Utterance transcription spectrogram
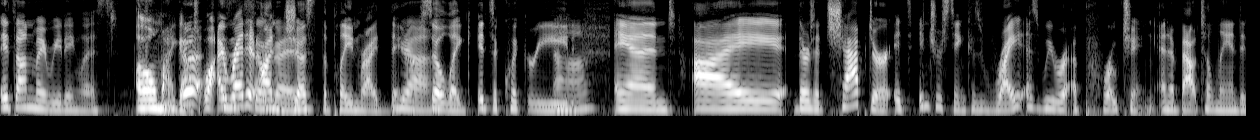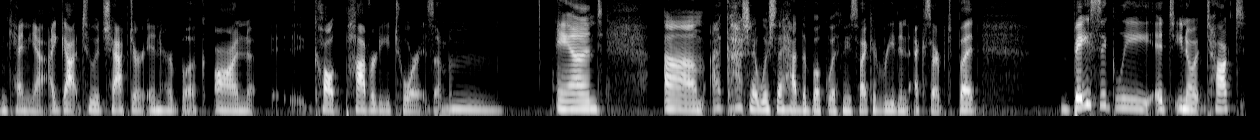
it's on my reading list. Oh my gosh. Well, I read it so on good. just the plane ride there. Yeah. So like it's a quick read. Uh-huh. And I there's a chapter, it's interesting cuz right as we were approaching and about to land in Kenya, I got to a chapter in her book on uh, called poverty tourism. And um I, gosh, I wish I had the book with me so I could read an excerpt, but basically it you know, it talked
